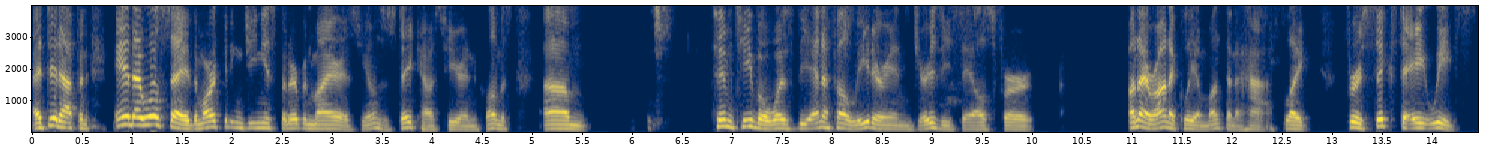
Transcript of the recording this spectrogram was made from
It did happen. And I will say, the marketing genius that Urban Meyer is, he owns a steakhouse here in Columbus. Um, Tim Tebow was the NFL leader in jersey sales for unironically a month and a half. Like for six to eight weeks,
